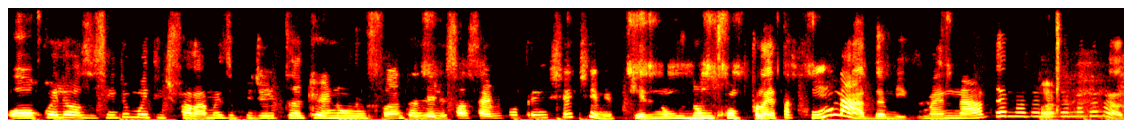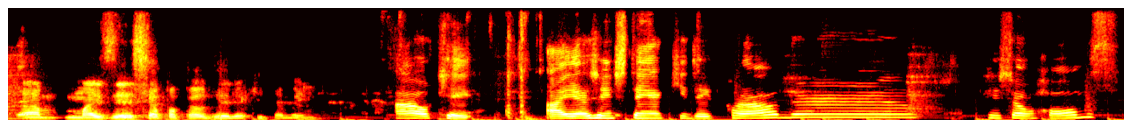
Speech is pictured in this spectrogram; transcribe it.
Ô, Coelhoso, sinto muito em te falar, mas o PJ Tucker no Fantasy ele só serve pra preencher time, porque ele não, não completa com nada, amigo. Mas nada, nada, nada, nada, nada. Ah, mas esse é o papel dele aqui também. Ah, ok. Aí a gente tem aqui Jay Crowder, Richard Holmes,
